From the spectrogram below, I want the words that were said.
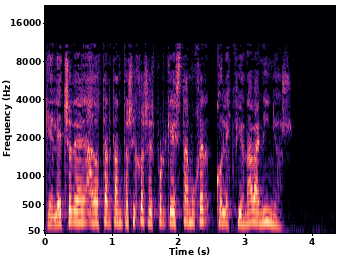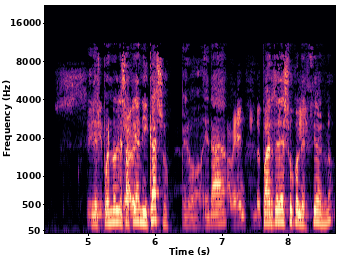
que el hecho de adoptar tantos hijos es porque esta mujer coleccionaba niños Sí, y después no les claro, hacía ni caso, pero era ver, parte dice- de su colección, ¿no?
